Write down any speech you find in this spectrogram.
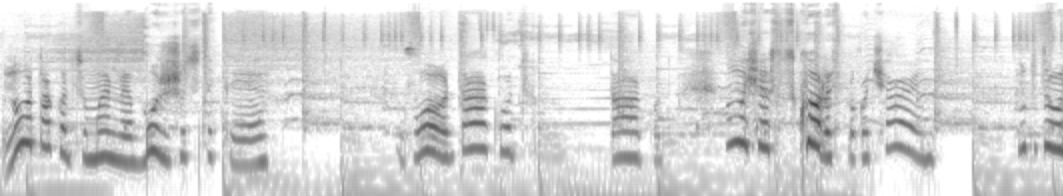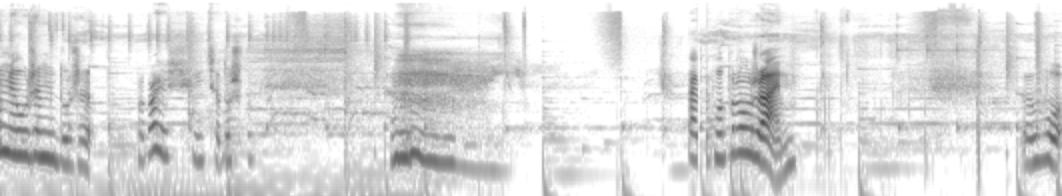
Ну, вот так от у мене, боже, що це таке. Вот так от. Так от. Ну, ми зараз скорость прокачаємо. Ну, тут вони вже не дуже прокачуються, то що. Ай. Так, ми продовжаємо. Е, Во,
